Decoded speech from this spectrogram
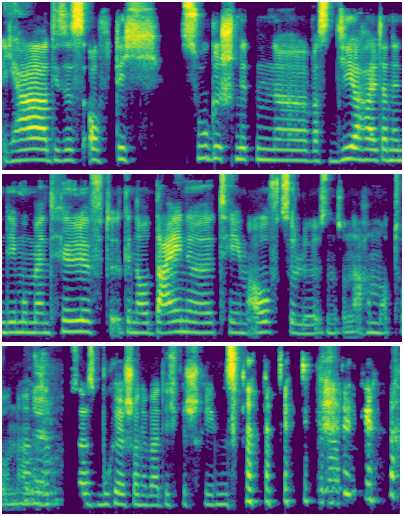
ja, dieses auf dich zugeschnittene, was dir halt dann in dem Moment hilft, genau deine Themen aufzulösen, so nach dem Motto, ne? Also Ja, hast das Buch ja schon über dich geschrieben. genau.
